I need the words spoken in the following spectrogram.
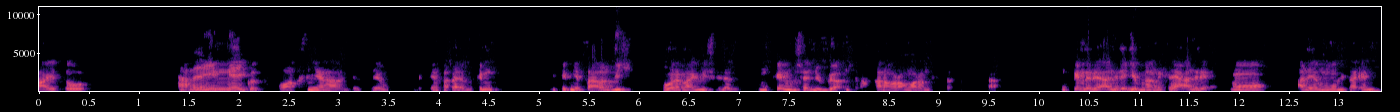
A itu area ini ikut hoaxnya gitu yang bikin apa ya bikin bikin kita lebih aware lagi sih dan mungkin bisa juga misalkan orang-orang kita. Mungkin dari Azri gimana nih? Kayak Azri mau ada yang mau ditanyain.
